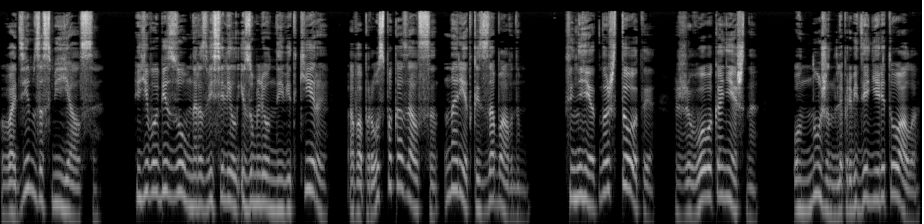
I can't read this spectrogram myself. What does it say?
Вадим засмеялся. Его безумно развеселил изумленный вид Киры, а вопрос показался на редкость забавным. «Нет, ну что ты! Живого, конечно. Он нужен для проведения ритуала,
